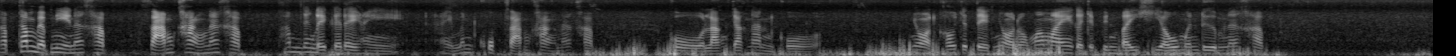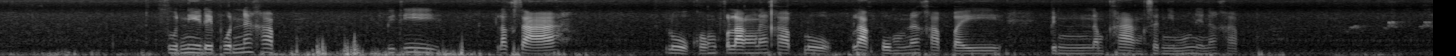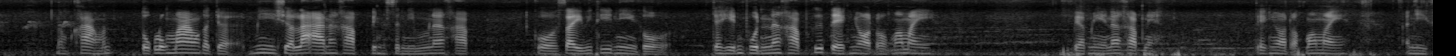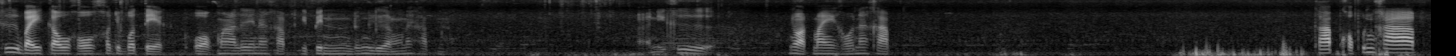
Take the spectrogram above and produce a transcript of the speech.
ครับทำแบบนี้นะครับสามครั้งนะครับทำยังไงก็ได้ให้ให้มันครบสามครั้งนะครับก็หลังจากนั้นก็ยอดเขาจะแตกยอดออกมาใหม่ก็จะเป็นใบเขียวเหมือนเดิมนะครับ สูตรนี้ได้ผลนะครับวิธีรักษาโรคของฝรั่งนะครับโรคหลากปมนะครับ ไปเป็นน้ำค้างสนิมเนี่ยนะครับ น้ำค้างมันตกลงมามันก็จะมีเชื้อรานะครับ เป็นสนิมนะครับ ก็ใส่วิธีนี้ก็จะเห็นผลนะครับ คือแตกยอดออกมาใหม่ แบบนี้นะครับ เนี่ย แตกยอดออกมาใหม่ อันนี้คือใบเก่าเขาเขาจะบ่แตกออกมาเลยนะครับที่เป็นเหลืองๆนะครับ อันนี้คือยอดไม้เขานะครับ ครับขอบคุณครับ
